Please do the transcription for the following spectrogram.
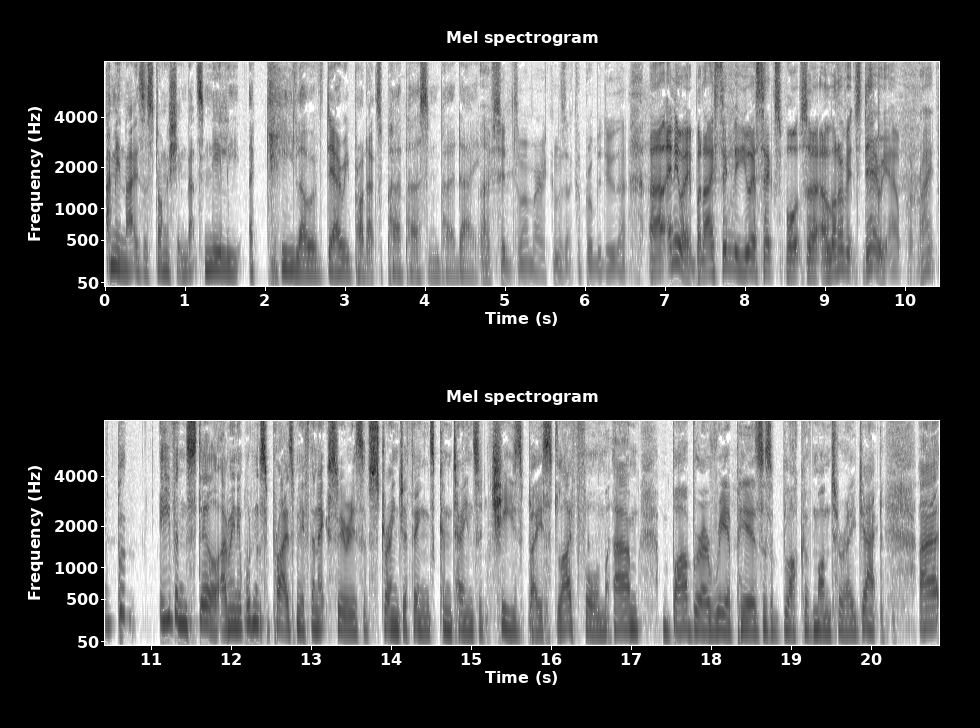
I mean, that is astonishing. That's nearly a kilo of dairy products per person per day. I've seen some Americans that could probably do that. Uh, anyway, but I think the US exports uh, a lot of its dairy output, right? But even still, I mean, it wouldn't surprise me if the next series of Stranger Things contains a cheese based life form. Um, Barbara reappears as a block of Monterey Jack. Uh,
